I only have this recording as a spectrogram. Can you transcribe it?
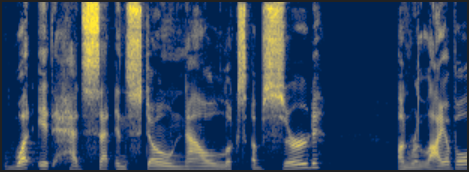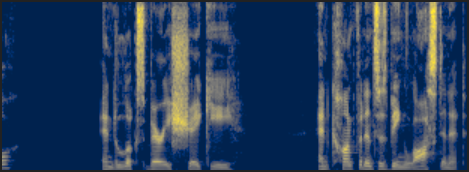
what it had set in stone now looks absurd, unreliable, and looks very shaky, and confidence is being lost in it.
